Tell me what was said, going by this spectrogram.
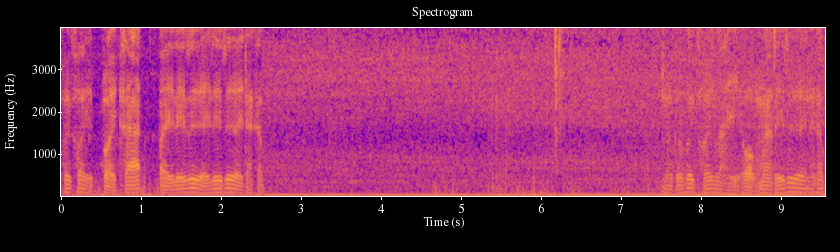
ค่อยๆ ปล่อยคลาสไปเรื่อยๆเรื่อยๆนะครับมันก็ค่อยๆไหลออกมาเรื่อยๆนะครับ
